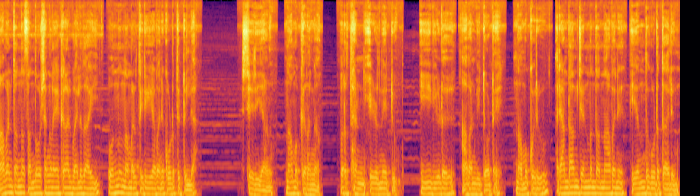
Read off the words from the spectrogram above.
അവൻ തന്ന സന്തോഷങ്ങളെക്കാൾ വലുതായി ഒന്നും നമ്മൾ തിരികെ അവന് കൊടുത്തിട്ടില്ല. ശരിയാണ് നമുക്കിറങ്ങാം. വൃദ്ധൻ എഴുന്നേറ്റു. ഈ വീട് അവൻ വിറ്റോട്ടെ. നമുക്കൊരു രണ്ടാം ജന്മം തന്ന അവന് എന്തു കൊടുത്താലും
